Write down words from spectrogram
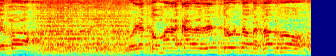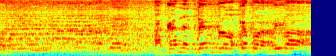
¿Qué más? Voy a tomar acá de dentro, ahorita me salgo. Acá en el templo, acá por arriba.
